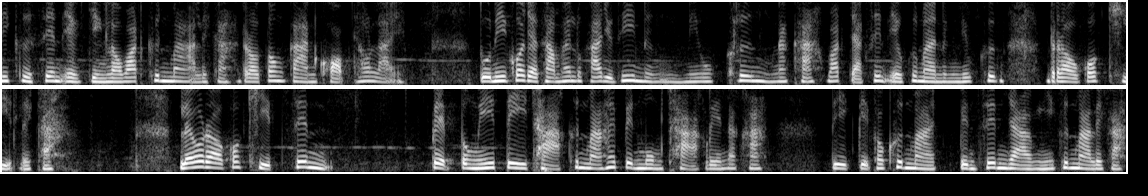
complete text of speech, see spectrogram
นี่คือเส้นเอวจริงเราวัดขึ้นมาเลยค่ะ เราต้องการขอบเท่าไหร่ ตัวนี้ก็จะทำให้ลูกค้าอยู่ที่ 1 นิ้วครึ่งนะคะ วัดจากเส้นเอวขึ้นมา 1 นิ้วครึ่ง เราก็ขีดเลยค่ะ แล้วเราก็ขีดเส้นเกล็ดตรงนี้ตีฉากขึ้นมาให้เป็นมุมฉากเลยนะคะ ตีเกล็ดเขาขึ้นมาเป็นเส้นยาวอย่างนี้ขึ้นมาเลยค่ะ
